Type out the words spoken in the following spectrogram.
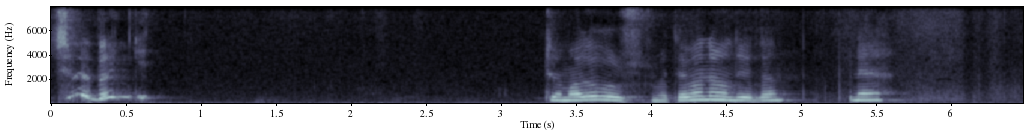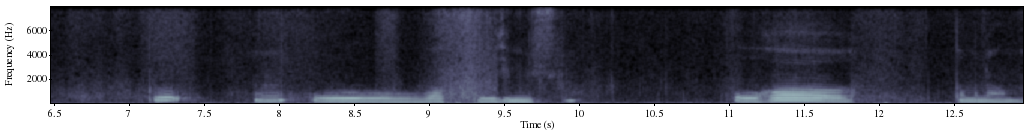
Şimdi ben git. Temel'e vuruşturma. Temel oluyor lan? Bu ne? Bu Ooo bak değilmiş şu. Oha. Tamam anlam.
